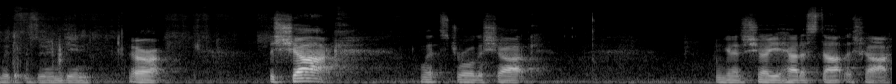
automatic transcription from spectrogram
with it zoomed in. All right. The shark. Let's draw the shark. I'm going to show you how to start the shark.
